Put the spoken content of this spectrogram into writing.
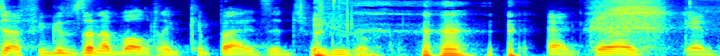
Dafür gibt's dann aber auch eine Kippe als Entschuldigung. Herr Körschgen.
